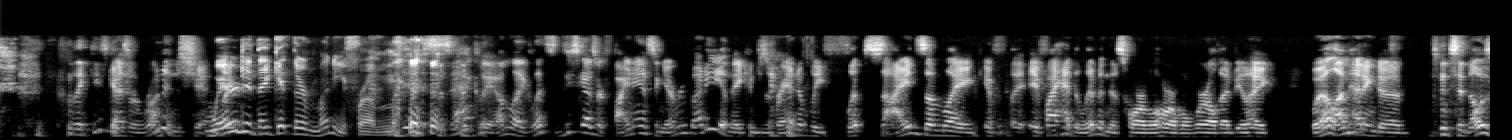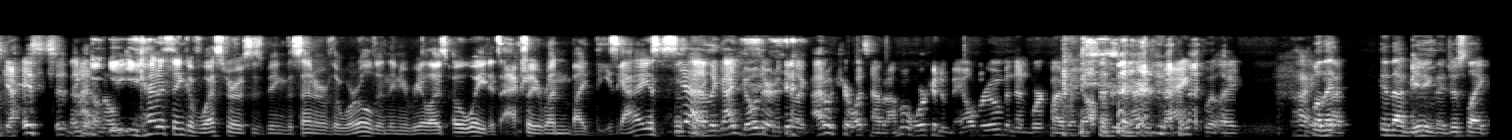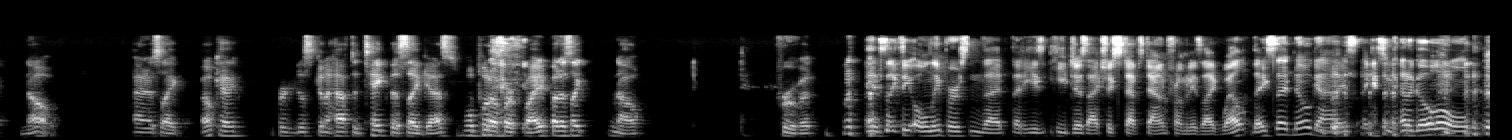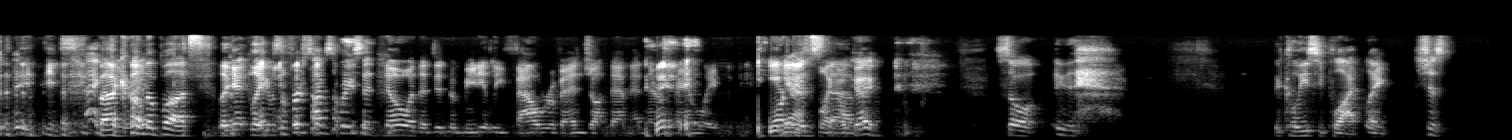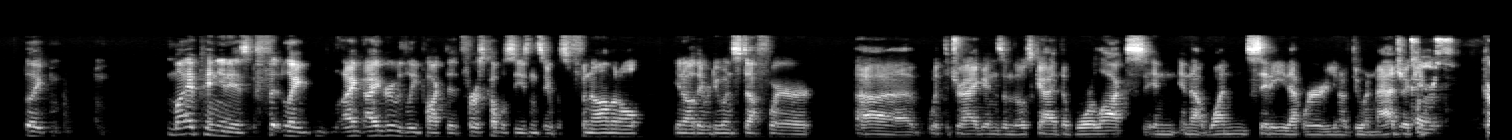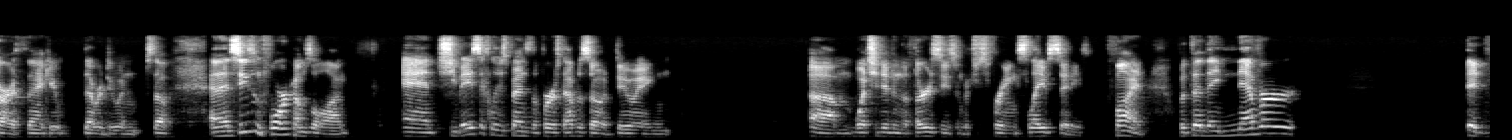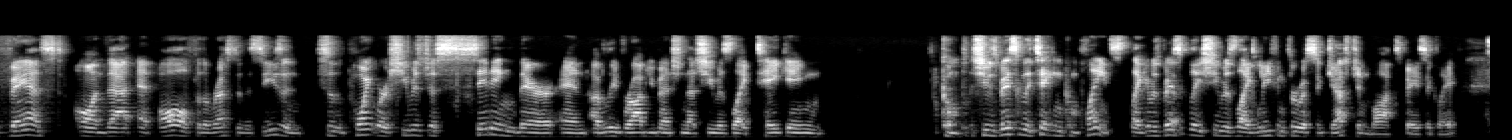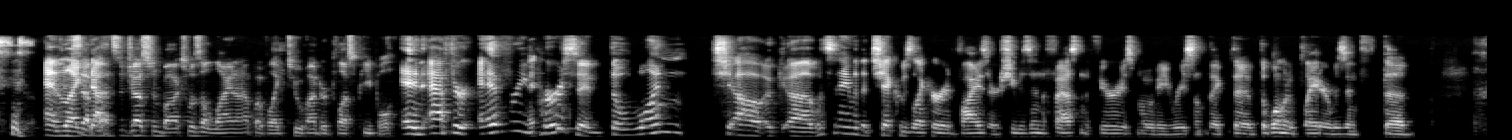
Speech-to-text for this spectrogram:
like these guys are running shit. where Like, did they get their money from exactly? I'm like, let's. These guys are financing everybody, and they can just randomly flip sides. I'm like, if if I had to live in this horrible, horrible world, I'd be like, well, I'm heading to to those guys. To, I don't know. You, you kind of think of Westeros as being the center of the world, and then you realize, oh wait, it's actually run by these guys. Yeah, like I'd go there to be like, I don't care what's happening. I'm gonna work in the mailroom and then work my way up through the Iron Bank. But like, hi, Well, they, in that meeting, they just like, no. And it's like, okay, we're just going to have to take this, I guess. We'll put up our fight. But it's like, no. Prove it. it's like the only person that that he's he just actually steps down from, and he's like, well, they said no, guys. I guess we gotta go home. Exactly, Back on the bus. like, it, like it was the first time somebody said no and then didn't immediately vow revenge on them and their family. Or yeah. It's like stab. okay. So the Khaleesi plot, like just like my opinion is like I, I agree with Lee Puck that the first couple seasons it was phenomenal. You know, they were doing stuff where uh with the dragons and those guys, the warlocks in in that one city that were you know doing magic. Qarth. Qarth, thank you, that were doing stuff. And then season four comes along, and she basically spends the first episode doing um, what she did in the third season, which is freeing slave cities. Fine, but then they never advanced on that at all for the rest of the season to the point where she was just sitting there. And i believe rob you mentioned that she was like taking compl- she was basically taking complaints. Like it was basically she was like leafing through a suggestion box basically. And like that, that suggestion box was a lineup of like 200 plus people. and after every person the one ch- uh, uh, what's the name of the chick who's like her advisor? She was in the fast and the furious movie recently. Like the, the woman who played her was in the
